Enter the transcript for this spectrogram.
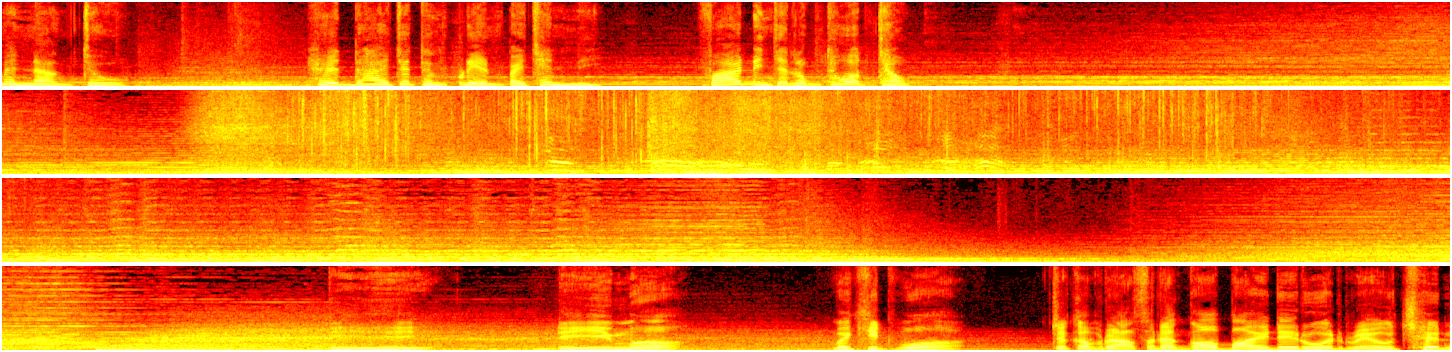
แม่นางโจ เหตุใดเจะถึงเปลี่ยนไปเช่นนี้ ฟ้าดินจะลงโทษเจ้า ดี ดีมาก ไม่คิดว่าจะกำราบสนักงอใบได้รวดเร็วเช่น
